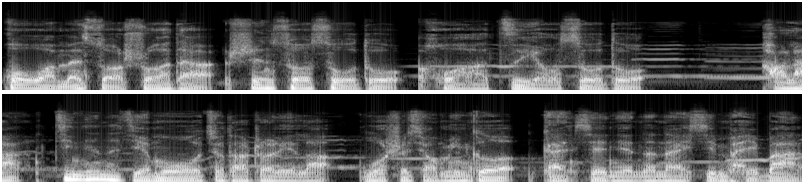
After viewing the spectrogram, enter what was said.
或我们所说的伸缩速度或自由速度。好啦，今天的节目就到这里了，我是小明哥，感谢您的耐心陪伴。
